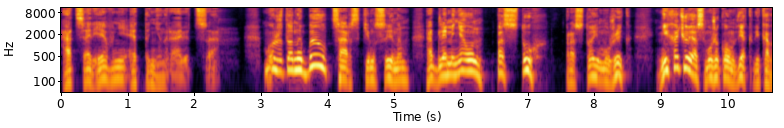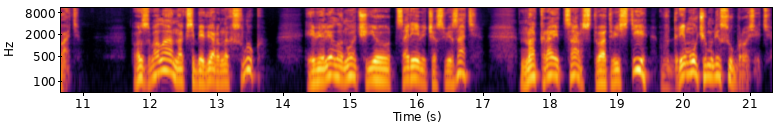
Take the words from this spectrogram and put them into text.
А царевне это не нравится. Может, он и был царским сыном, а для меня он пастух, простой мужик. Не хочу я с мужиком век вековать. Позвала она к себе верных слуг и велела ночью царевича связать, на край царства отвести, в дремучем лесу бросить.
